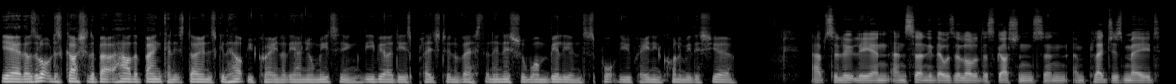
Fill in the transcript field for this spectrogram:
Yeah, there was a lot of discussion about how the bank and its donors can help Ukraine at the annual meeting. The EBRD has pledged to invest an initial 1 billion to support the Ukrainian economy this year. Absolutely, and, and certainly there was a lot of discussions and, and pledges made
